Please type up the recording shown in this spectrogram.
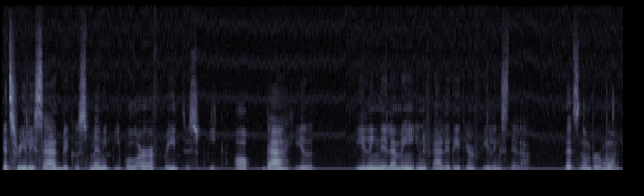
it's really sad because many people are afraid to speak up dahil feeling nila may invalidate your feelings nila. That's number one.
